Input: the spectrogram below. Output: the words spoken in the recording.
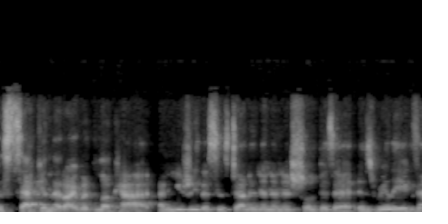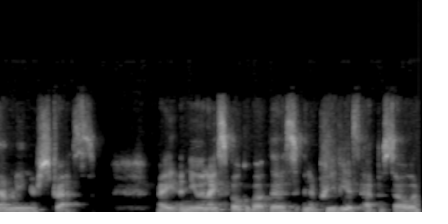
The second that I would look at, and usually this is done in an initial visit, is really examining your stress. Right. And you and I spoke about this in a previous episode,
